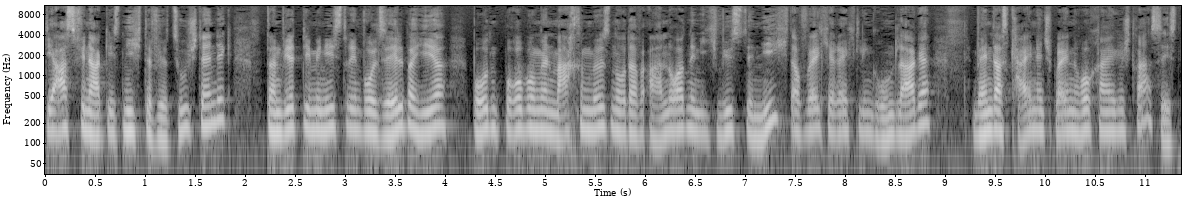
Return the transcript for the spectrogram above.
Die ASFINAG ist nicht dafür zuständig. Dann wird die Ministerin wohl selber hier Bodenprobungen machen müssen oder anordnen. Ich wüsste nicht, auf welcher rechtlichen Grundlage, wenn das keine entsprechend hochrangige Straße ist.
